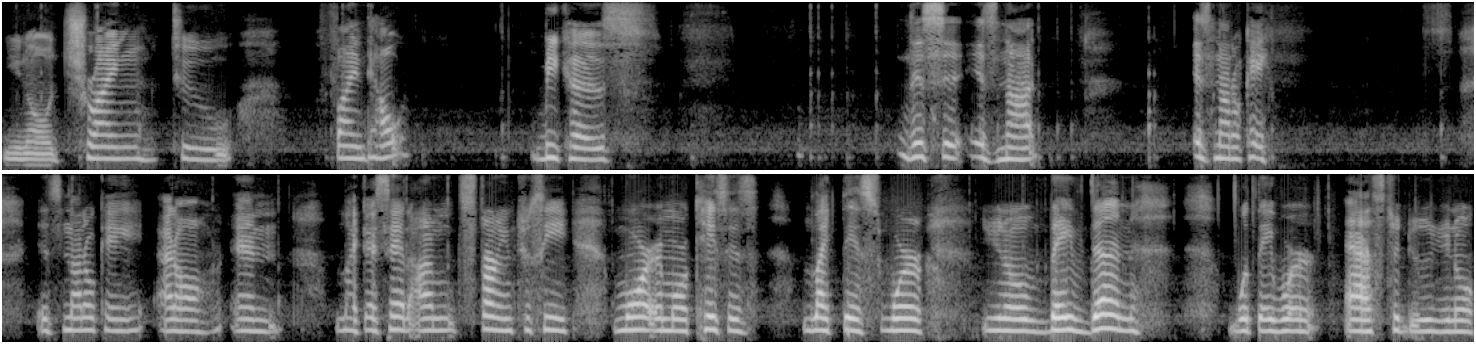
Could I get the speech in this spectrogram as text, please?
you know, trying to find out because this is not it's not okay. It's not okay at all and like I said, I'm starting to see more and more cases like this where you know they've done what they were asked to do you know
